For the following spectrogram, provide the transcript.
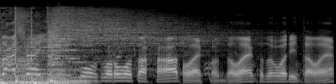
Передача і повз ворота хат. Далеко, далеко до воріт, але.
